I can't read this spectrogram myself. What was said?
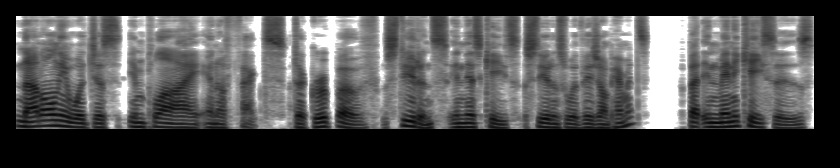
not only would just imply and affect the group of students, in this case, students with visual impairments, but in many cases,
